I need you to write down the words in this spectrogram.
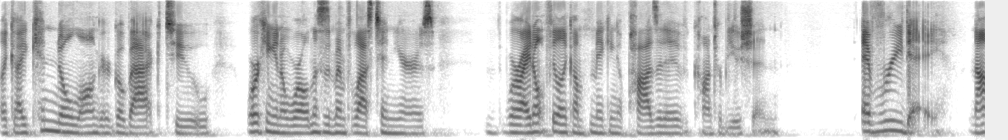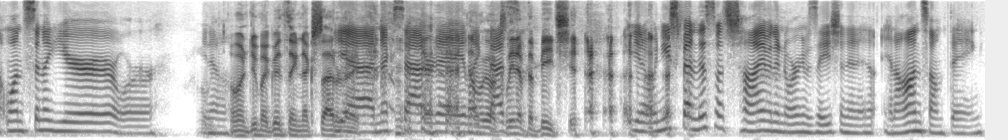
Like I can no longer go back to working in a world. And this has been for the last ten years, where I don't feel like I'm making a positive contribution every day, not once in a year or you know. I'm going to do my good thing next Saturday. Yeah, next Saturday. I'm like going to clean up the beach. you know, when you spend this much time in an organization and, and on something,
